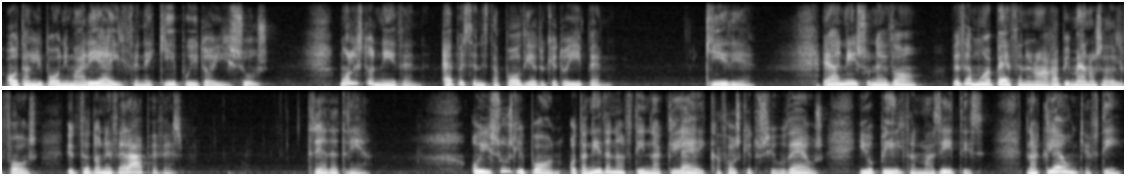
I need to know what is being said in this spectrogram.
Όταν λοιπόν η Μαρία ήλθε εκεί που ήταν ο Ιησούς, μόλις τον είδεν, έπεσε στα πόδια του και του είπε «Κύριε, εάν ήσουν εδώ, δεν θα μου επέθανε ο αγαπημένος αδελφός, διότι θα τον εθεράπευες». 33. Ο Ιησούς λοιπόν όταν είδαν αυτή να κλαίει καθώς και τους Ιουδαίους οι οποίοι ήλθαν μαζί της να κλαίουν κι αυτοί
